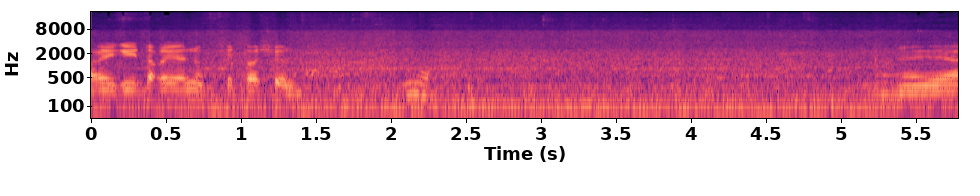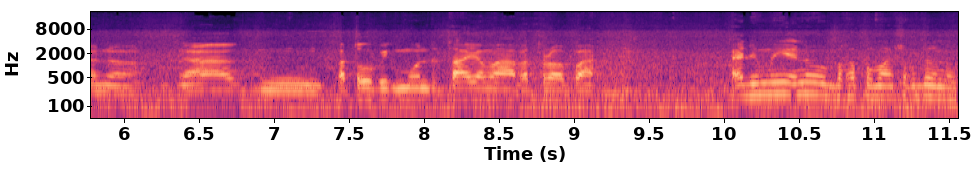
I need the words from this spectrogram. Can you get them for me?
pakikita ko yung ano, sitwasyon. Ayan o. Nagpatubig muna tayo mga katropa. Ano mo ano, baka pumasok doon o.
